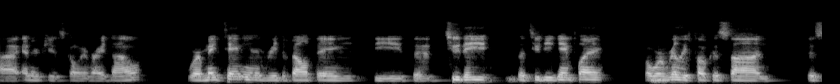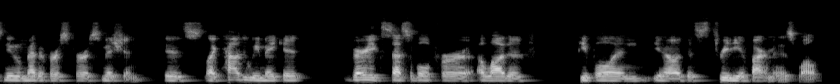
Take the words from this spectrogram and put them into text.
uh, energy is going right now. We're maintaining and redeveloping the, the 2D, the 2D gameplay, but we're really focused on this new metaverse first mission is like, how do we make it very accessible for a lot of people in, you know, this 3D environment as well.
